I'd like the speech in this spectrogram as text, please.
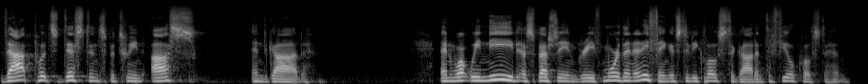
that puts distance between us and God. And what we need, especially in grief, more than anything, is to be close to God and to feel close to Him.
